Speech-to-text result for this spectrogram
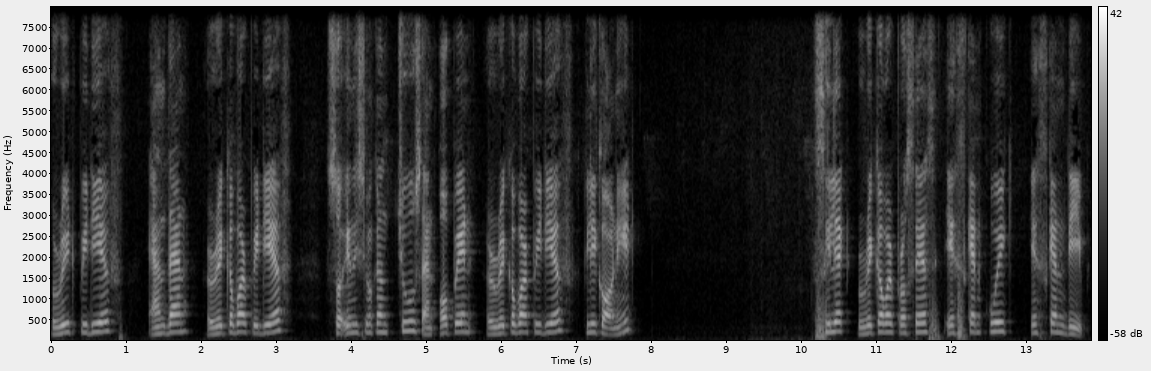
read pdf and then recover pdf so in this you can choose and open recover pdf click on it. Select recover process scan quick scan deep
